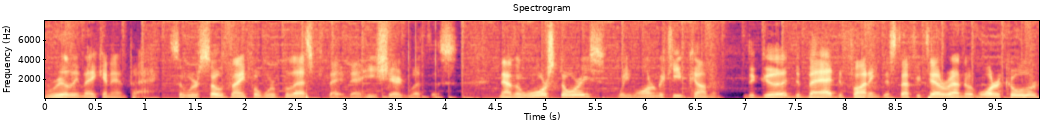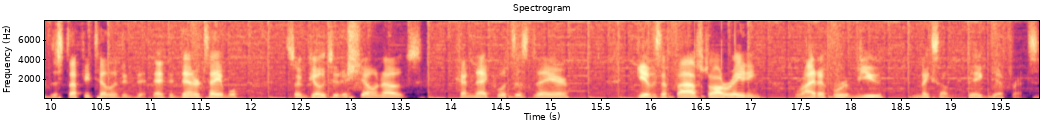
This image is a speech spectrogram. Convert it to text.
really make an impact. So we're so thankful. We're blessed that, that he shared with us. Now, the war stories, we want them to keep coming. The good, the bad, the funny, the stuff you tell around the water cooler, the stuff you tell at the, at the dinner table. So go to the show notes, connect with us there, give us a five star rating, write a review. It makes a big difference.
